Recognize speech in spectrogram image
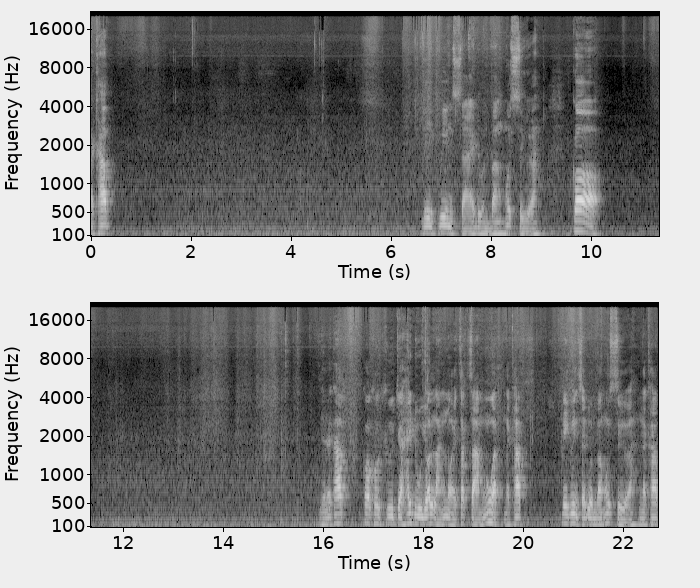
นะครับ เลขวิ่งสายด่วนบางหัวเสือ ก็ เดี๋ยวนะครับก็คือจะให้ดูย้อนหลังหน่อยสักสามงวดนะครับ เลขวิ่งสายด่วนบางหัวเสือนะครับ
